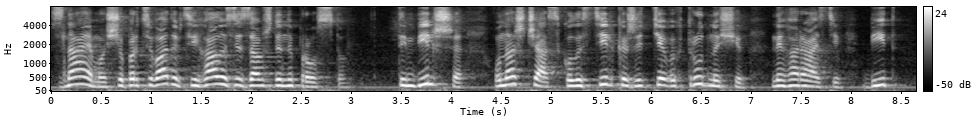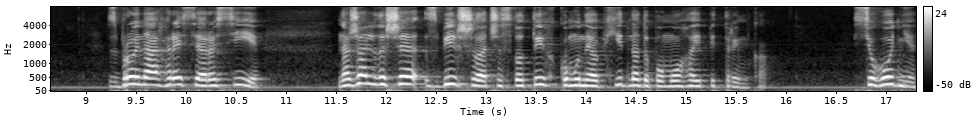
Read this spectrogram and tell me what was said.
Знаємо, що працювати в цій галузі завжди непросто. Тим більше у наш час, коли стільки життєвих труднощів, негараздів, бід, збройна агресія Росії, на жаль, лише збільшила число тих, кому необхідна допомога і підтримка. Сьогодні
